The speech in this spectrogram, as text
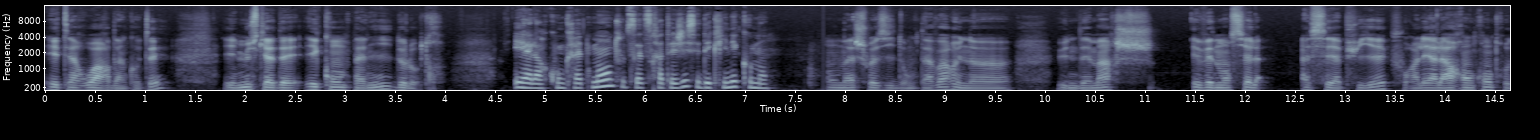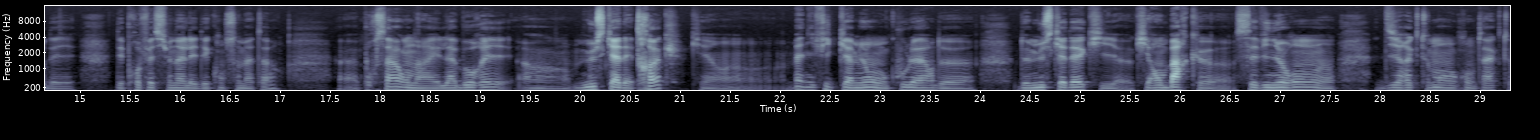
et Terroir d'un côté et Muscadet et compagnie de l'autre. Et alors concrètement, toute cette stratégie s'est déclinée comment? On a choisi donc d'avoir une, euh, une démarche événementielle assez appuyée pour aller à la rencontre des, professionnels et des consommateurs. Euh, pour ça, on a élaboré un Muscadet Truck, qui est un magnifique camion aux couleurs de, de Muscadet qui, euh, embarque ses vignerons directement en contact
